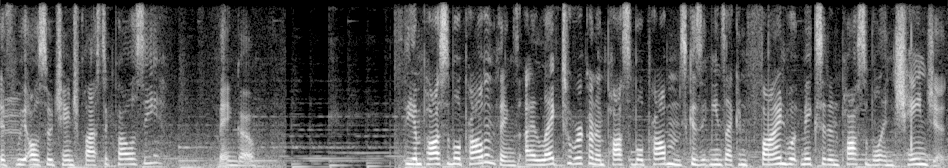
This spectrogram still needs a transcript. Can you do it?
If we also change plastic policy, Bingo. The impossible problem things. I like to work on impossible problems because it means I can find what makes it impossible and change it.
